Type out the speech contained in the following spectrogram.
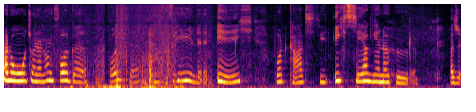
Hallo zu einer neuen Folge. Heute empfehle ich Podcasts, die ich sehr gerne höre. Also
